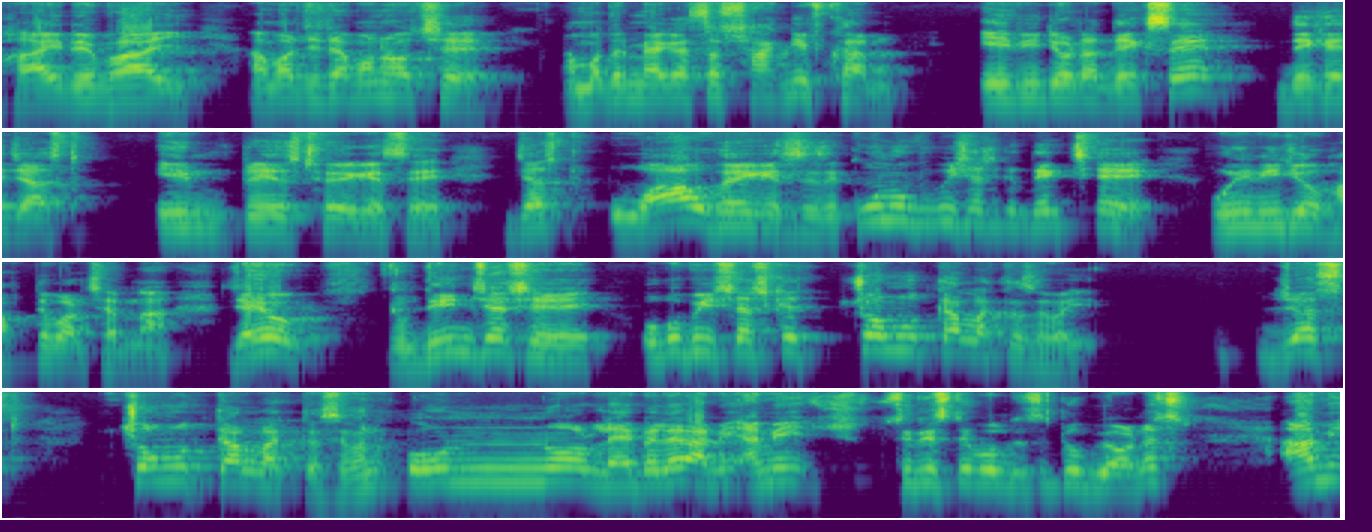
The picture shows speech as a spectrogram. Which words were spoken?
ভাই রে ভাই, আমার যেটা মনে হচ্ছে, আমাদের মেগাস্টার শাকিব খান এই ভিডিওটা দেখছে, দেখে জাস্ট ইমপ্রেসড হয়ে গেছে। জাস্ট ওয়াও হয়ে গেছে যে কোন উপবিশ্বাসকে দেখছে উনি নিজেও ভাবতে পারছেন না। যাই হোক, দিন শেষে উপবিশ্বাসকে চমৎকার লাগতেছে ভাই। জাস্ট চমৎকার লাগতেছে। মানে অন্য লেভেলের আমি আমি সিরিয়াসলি বলতেছি টু বি অনেস্ট আমি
